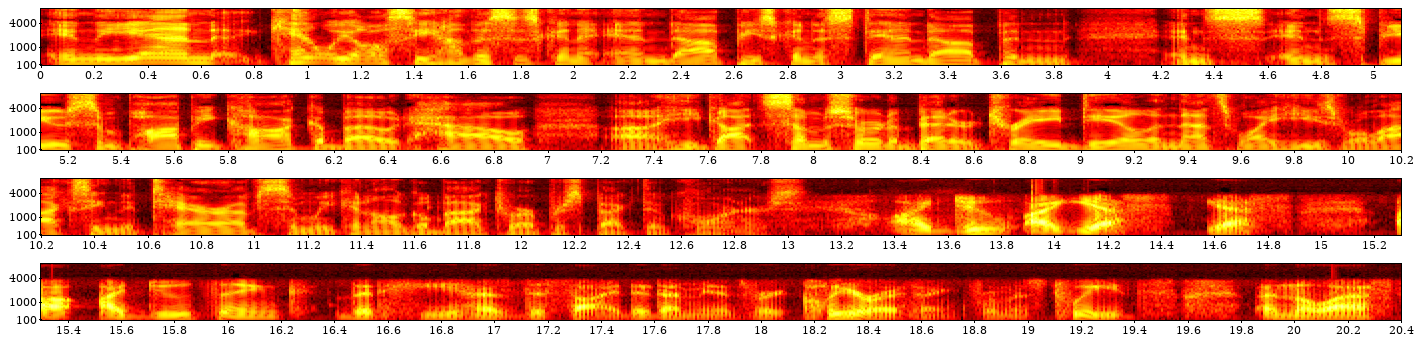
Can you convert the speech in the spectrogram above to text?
in the end, can't we all see how this is going to end up? He's going to stand up and and and spew some poppycock about how uh, he got some sort of better trade deal, and that's why he's relaxing the tariffs, and we can all go back to our prospective corners. I do. I yes, yes. Uh, I do think that he has decided. I mean, it's very clear. I think from his tweets in the last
